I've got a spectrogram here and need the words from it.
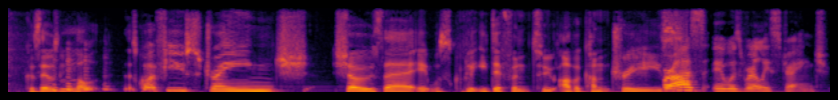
Because there was a lot, there's quite a few strange shows there. It was completely different to other countries. For us, it was really strange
